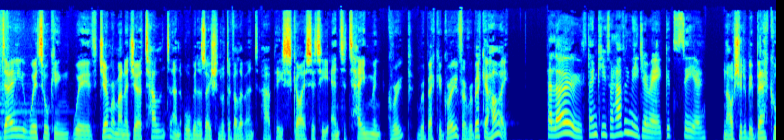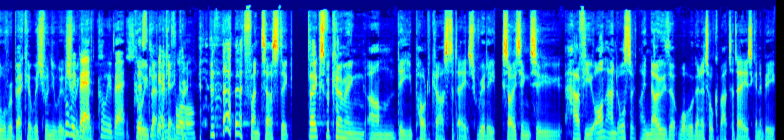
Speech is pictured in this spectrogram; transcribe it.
Today, we're talking with General Manager, Talent and Organizational Development at the Sky City Entertainment Group, Rebecca Grover. Rebecca, hi. Hello. Thank you for having me, Jimmy. Good to see you. Now, should it be Beck or Rebecca? Which one you Call me Beck. Call me Beck. Call Let's me it Okay, great. Fantastic. Thanks for coming on the podcast today. It's really exciting to have you on. And also, I know that what we're going to talk about today is going to be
